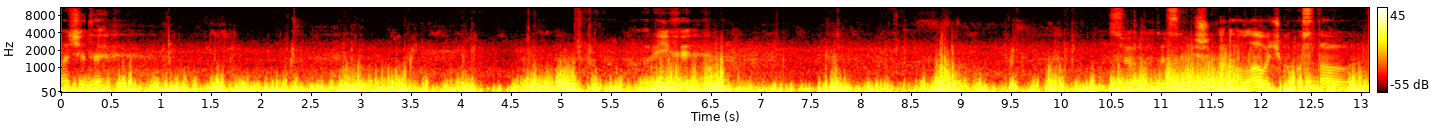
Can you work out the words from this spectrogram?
Бачите? Горіхи. Все, хтось собі шикарну лавочку поставив.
